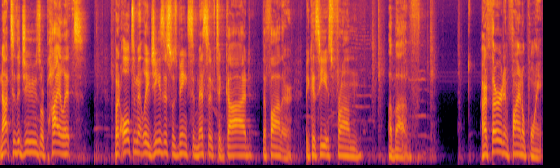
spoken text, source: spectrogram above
not to the Jews or Pilate, but ultimately Jesus was being submissive to God the Father because he is from above. Our third and final point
